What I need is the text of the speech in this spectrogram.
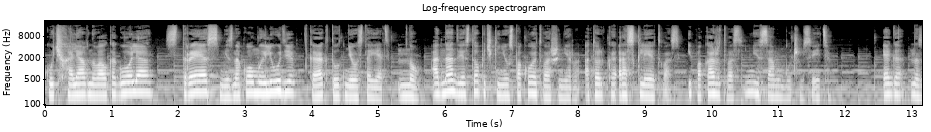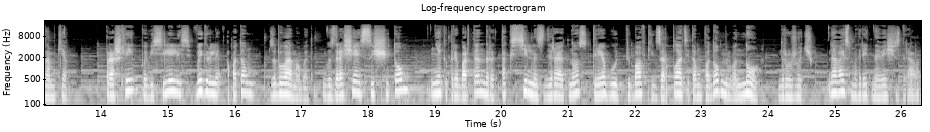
Куча халявного алкоголя, стресс, незнакомые люди, как тут не устоять. Но одна-две стопочки не успокоят ваши нервы, а только расклеют вас и покажут вас в не самом лучшем свете. Эго на замке. Прошли, повеселились, выиграли, а потом забываем об этом. Возвращаясь со счетом, Некоторые бартендеры так сильно задирают нос, требуют прибавки к зарплате и тому подобного, но, дружочек, давай смотреть на вещи здраво.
